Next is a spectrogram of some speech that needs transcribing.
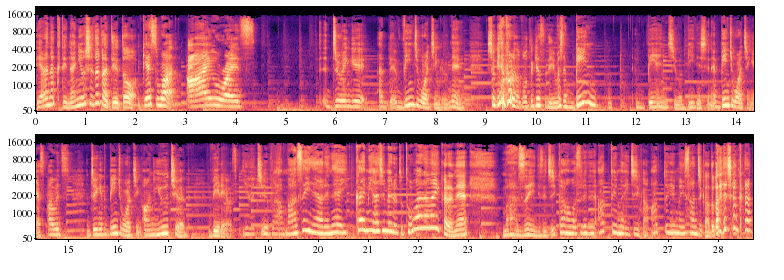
やらなくて何をしてたかっていうと Guess what? I was doing a binge watching ね。初期の頃のポッドキャストで言いました。Binge は B ですよね。Binge watching yes. I was doing the binge watching on YouTube videos. YouTube はまずいねあれね。一回見始めると止まらないからね。まずいんです時間を忘れてねあっという間に1時間あっという間に3時間とかなっちゃうから。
